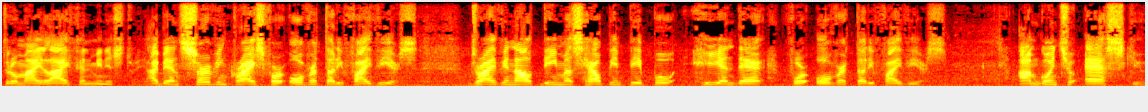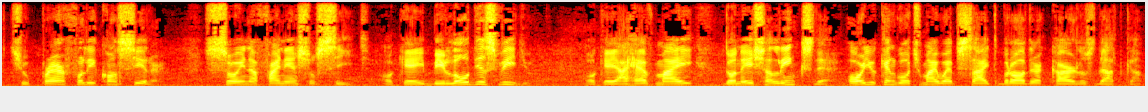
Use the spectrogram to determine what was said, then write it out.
through my life and ministry. I've been serving Christ for over 35 years, driving out demons, helping people here and there for over 35 years. I'm going to ask you to prayerfully consider sowing a financial seed, okay, below this video. Okay, I have my donation links there, or you can go to my website, brothercarlos.com.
